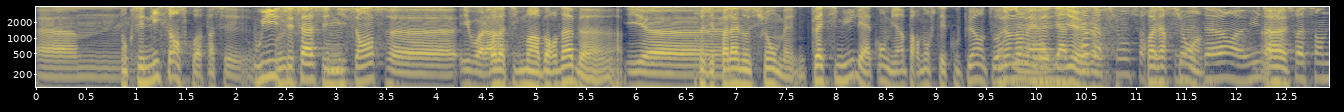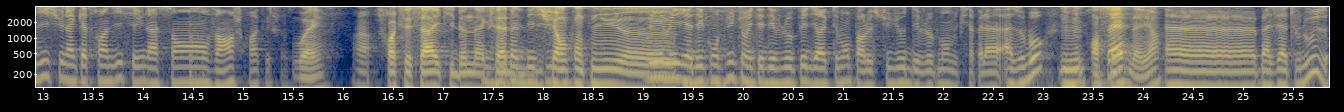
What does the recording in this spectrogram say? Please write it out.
Euh, Donc c'est une licence, quoi. Enfin, c'est. oui, c'est ça, c'est une licence euh, et voilà. relativement abordable. euh, Et euh, Après, j'ai pas la notion, mais Flight Simu, il est à combien? Pardon, je t'ai coupé, Antoine. Non, non, mais vas-y, Il y a trois versions sur Trois Flight versions, hein. Simulator, Une Ah à ouais. 70, une à 90 et une à 120, je crois, quelque chose. Ouais. Voilà. Je crois que c'est ça et qui donne accès à différents contenus euh, Oui, oui, il y a des contenus qui ont été développés directement par le studio de développement donc, qui s'appelle Azobo, Mhm. français français. d'ailleurs. euh, basé à Toulouse.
